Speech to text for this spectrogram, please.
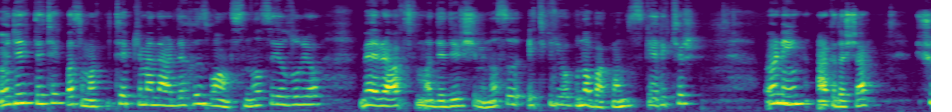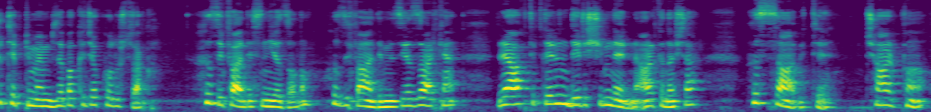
Öncelikle tek basamaklı tepkimelerde hız bağıntısı nasıl yazılıyor ve reaktif madde derişimi nasıl etkiliyor buna bakmamız gerekir. Örneğin arkadaşlar şu tepkimemize bakacak olursak hız ifadesini yazalım. Hız ifademizi yazarken reaktiflerin derişimlerini arkadaşlar hız sabiti çarpı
